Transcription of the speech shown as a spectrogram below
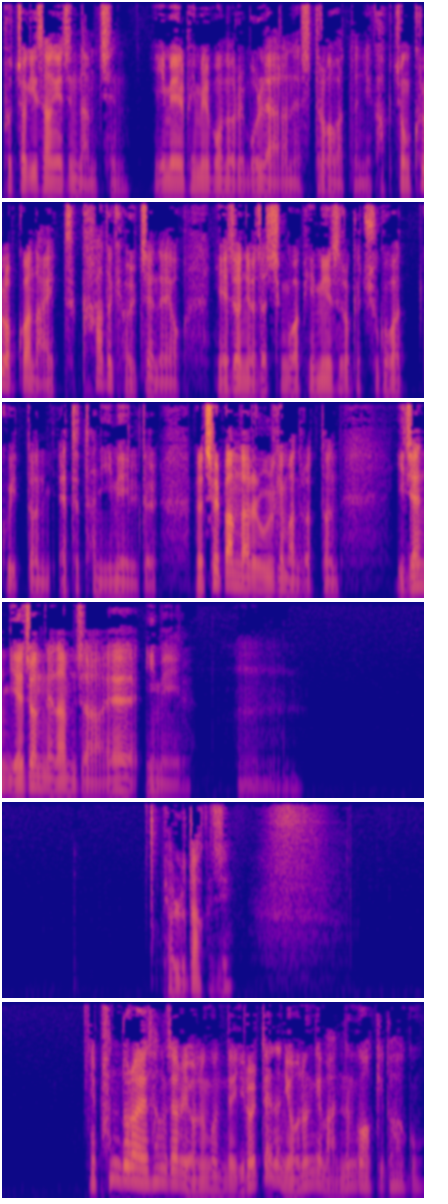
부쩍 이상해진 남친. 이메일 비밀번호를 몰래 알아내서 들어가 봤더니 각종 클럽과 나이트, 카드 결제 내역, 예전 여자친구와 비밀스럽게 주고받고 있던 애틋한 이메일들, 며칠 밤 나를 울게 만들었던 이젠 예전 내 남자의 이메일. 음... 별로다, 그지? 판도라의 상자를 여는 건데 이럴 때는 여는 게 맞는 것 같기도 하고.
